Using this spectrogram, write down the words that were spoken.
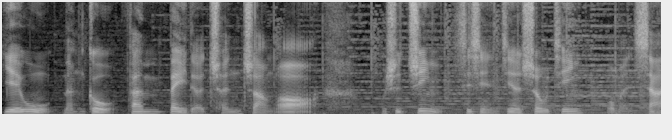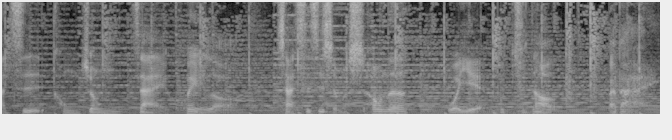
业务能够翻倍的成长哦。我是 Jin，谢谢你今天的收听，我们下次空中再会了。下次是什么时候呢？我也不知道。拜拜。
